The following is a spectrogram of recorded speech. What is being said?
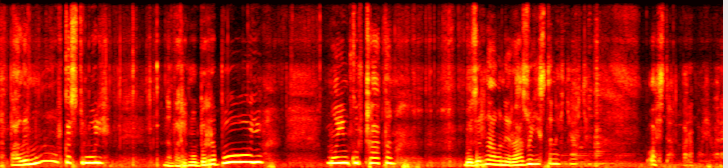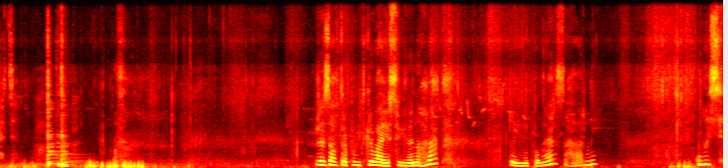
Напалимо в каструлі, наваримо барабоїв моїм курчатам, бо зерна вони разу їсти не хочуть. Ось там Вже завтра повідкриваю свій виноград. Той не померз, гарний. Ось.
